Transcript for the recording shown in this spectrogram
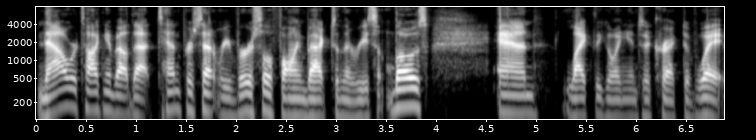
Now we're talking about that 10% reversal falling back to the recent lows and likely going into a corrective wave.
